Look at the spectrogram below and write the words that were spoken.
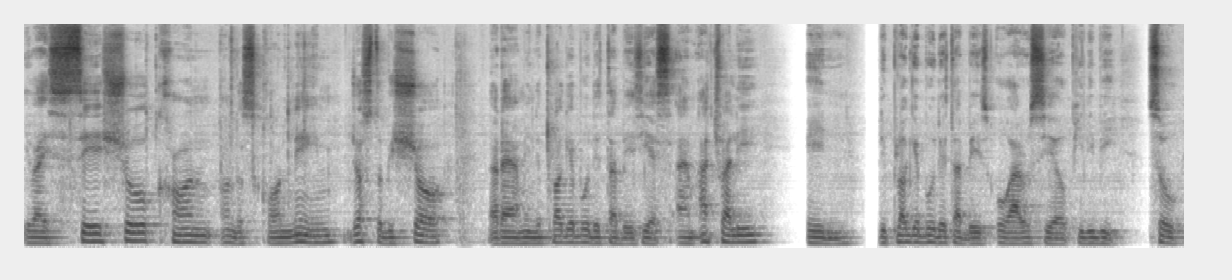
If I say show con underscore name, just to be sure that I am in the pluggable database, yes, I am actually in the pluggable database ORCL PDB. So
